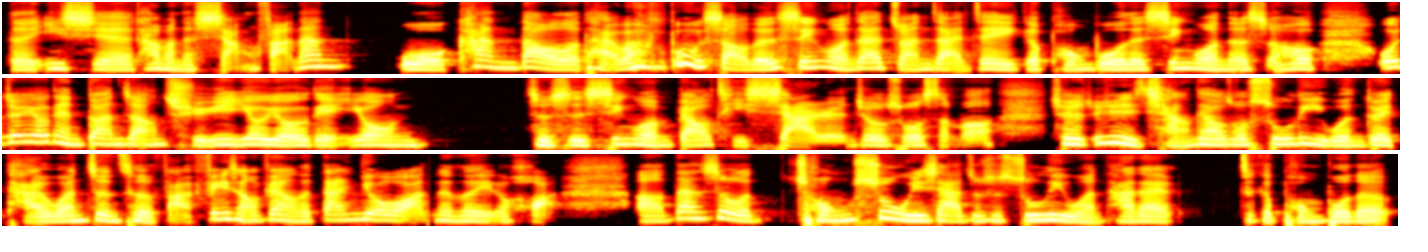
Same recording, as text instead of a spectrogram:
的一些他们的想法。那我看到了台湾 不少的新闻在转载这一个彭博的新闻的时候，我觉得有点断章取义，又有点用。就是新闻标题吓人，就是说什么，就是一直强调说苏立文对台湾政策法非常非常的担忧啊那类的话啊、但是我重述一下，就是苏立文他在这个彭博的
